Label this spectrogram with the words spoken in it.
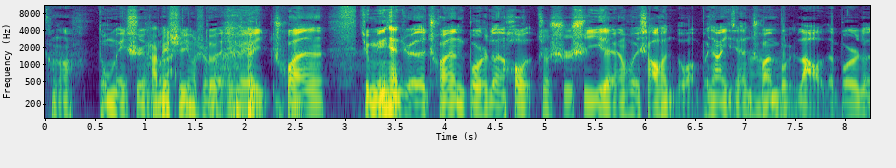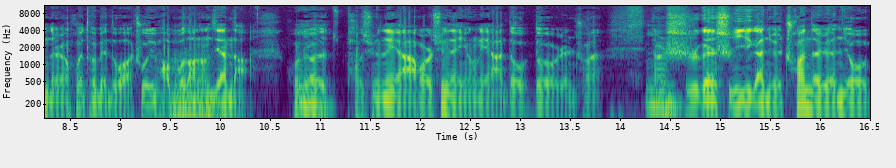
可能都没适应，还没适应是吧对，因为穿就明显觉得穿波士顿厚就十十一的人会少很多，不像以前穿波、老的波士顿的人会特别多，出去跑步老能见到，或者嗯。跑群里啊，或者训练营里啊，都都有人穿。但嗯。是十跟十一感觉穿的人就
